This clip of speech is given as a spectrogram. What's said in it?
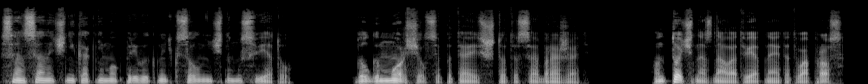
Сан Саныч никак не мог привыкнуть к солнечному свету. Долго морщился, пытаясь что-то соображать. Он точно знал ответ на этот вопрос.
